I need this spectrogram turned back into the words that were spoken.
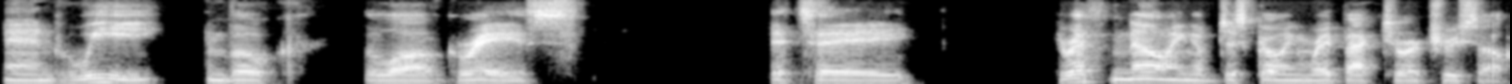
and we invoke the law of grace, it's a direct knowing of just going right back to our true self.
